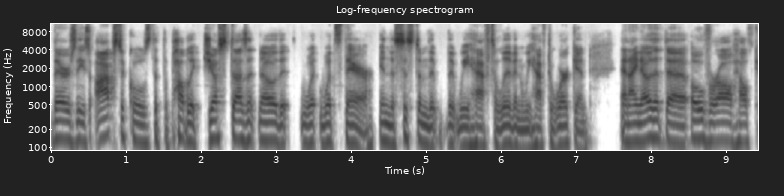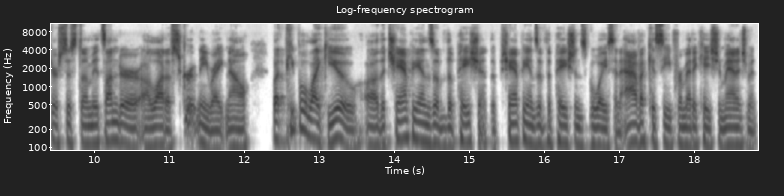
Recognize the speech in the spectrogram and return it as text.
there's these obstacles that the public just doesn't know that what what's there in the system that that we have to live in, we have to work in. And I know that the overall healthcare system it's under a lot of scrutiny right now. But people like you, uh, the champions of the patient, the champions of the patient's voice and advocacy for medication management,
